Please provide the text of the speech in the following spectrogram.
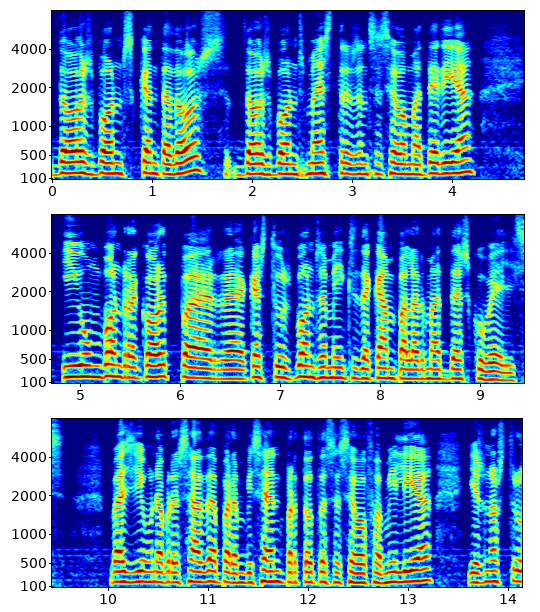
dos bons cantadors, dos bons mestres en la seva matèria i un bon record per aquests bons amics de camp a l'Armat d'Escovells. Vagi una abraçada per en Vicent, per tota la seva família i el nostre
